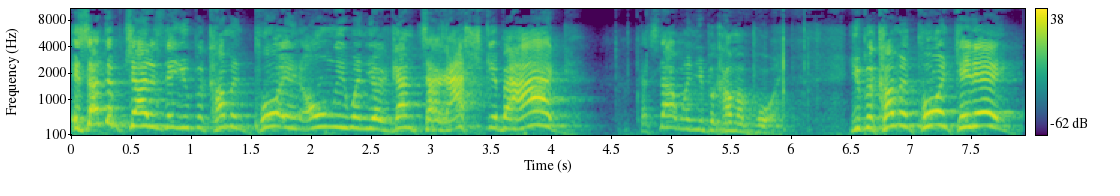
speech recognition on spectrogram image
It's not the pshat is that you become important only when you're ganza rashke bahag. That's not when you become important. You become important today.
